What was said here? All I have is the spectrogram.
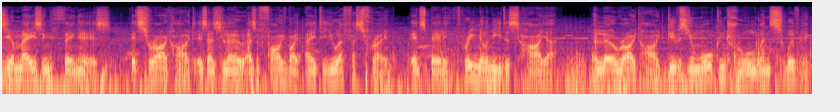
The amazing thing is, its ride height is as low as a 5x80 UFS frame. It's barely 3mm higher. A low ride height gives you more control when swiveling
